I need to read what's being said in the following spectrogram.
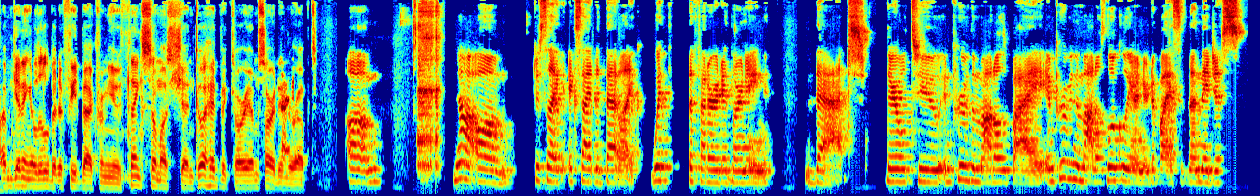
I'm getting a little bit of feedback from you. Thanks so much, Jenn. Go ahead, Victoria. I'm sorry to interrupt. Um, no, um, just like excited that like with the federated learning that they're able to improve the models by improving the models locally on your device, and then they just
